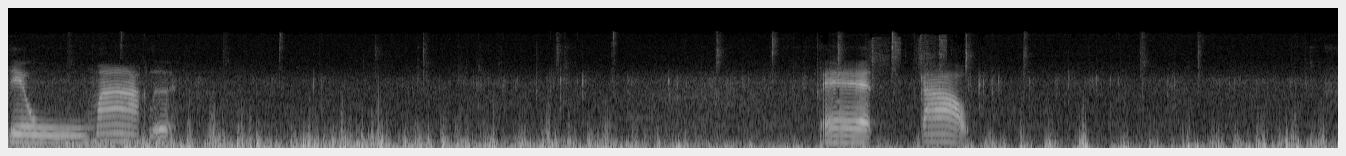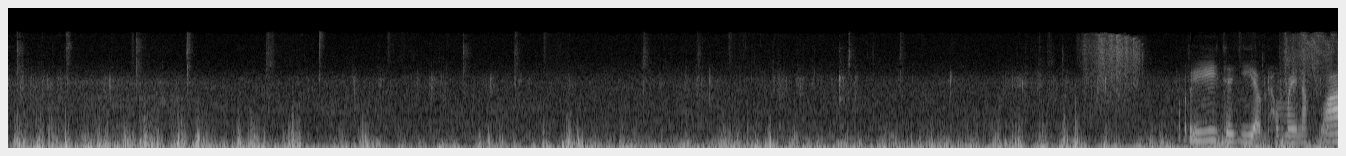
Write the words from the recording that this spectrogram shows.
เร็วมากเลย แปด เก้า จะเหยียบทำไมนักวะ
